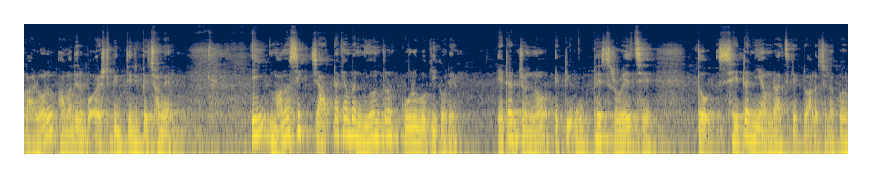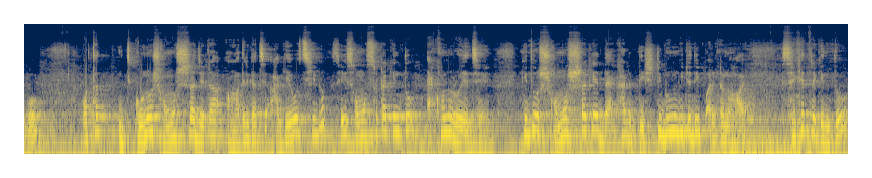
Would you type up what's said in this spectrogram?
কারণ আমাদের বয়স বৃদ্ধির পেছনে। এই মানসিক চাপটাকে আমরা নিয়ন্ত্রণ করব কি করে? এটার জন্য একটি অভ্যেস রয়েছে। তো সেটা নিয়ে আমরা আজকে একটু আলোচনা করব। অর্থাৎ কোনো সমস্যা যেটা আমাদের কাছে আগেও ছিল, সেই সমস্যাটা কিন্তু এখনও রয়েছে। কিন্তু সমস্যাকে দেখার দৃষ্টিভঙ্গি যদি পাল্টানো হয় সেক্ষেত্রে কিন্তু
